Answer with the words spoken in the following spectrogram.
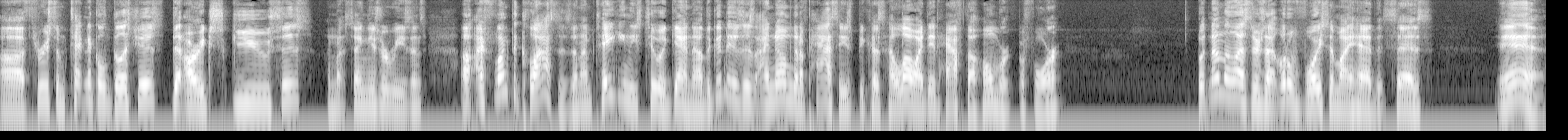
uh, through some technical glitches that are excuses, I'm not saying these are reasons, uh, I flunked the classes and I'm taking these two again. Now, the good news is I know I'm going to pass these because, hello, I did half the homework before. But nonetheless, there's that little voice in my head that says, yeah,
